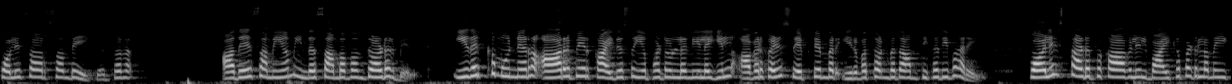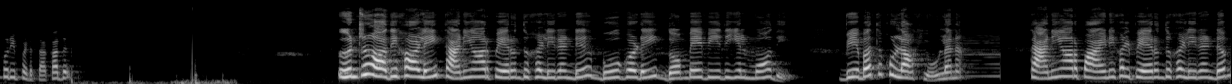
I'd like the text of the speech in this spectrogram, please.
போலீசார் சந்தேகிக்கின்றனர். அதே சமயம் இந்த சம்பவம் தொடர்பில் இதற்கு முன்னர் ஆறு பேர் கைது செய்யப்பட்டுள்ள நிலையில் அவர்கள் செப்டம்பர் இருபத்தொன்பதாம் திகதி வரை போலீஸ் தடுப்பு காவலில் வைக்கப்பட்டுள்ளமை குறிப்பிடத்தக்கது. இன்று அதிகாலை தனியார் பேருந்துகள் இரண்டு பூகொடை தொம்பே வீதியில் மோதி விபத்துக்குள்ளாகியுள்ளன. தனியார் பயணிகள் பேருந்துகள் இரண்டும்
